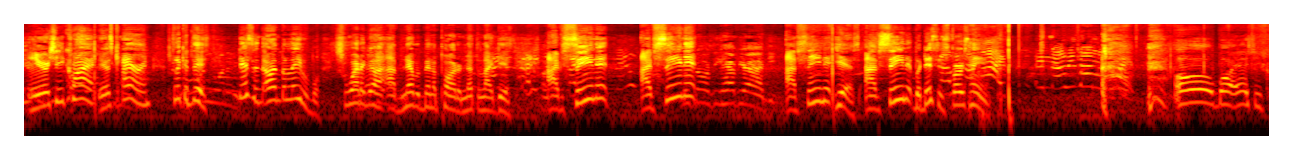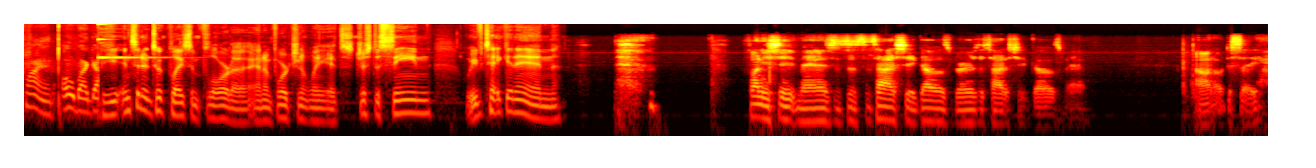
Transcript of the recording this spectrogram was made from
Here she crying. There's Karen. Look at this. This is unbelievable. Swear to God, I've never been a part of nothing like this. I've seen it. I've seen it. So you have your ID. I've seen it. Yes, I've seen it, but this is firsthand. Oh boy, as she's crying. Oh my God. The incident took place in Florida, and unfortunately, it's just a scene we've taken in. Funny shit, man. It's just it's just how shit goes, bro. It's just how the shit goes, man. I don't know what to say.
